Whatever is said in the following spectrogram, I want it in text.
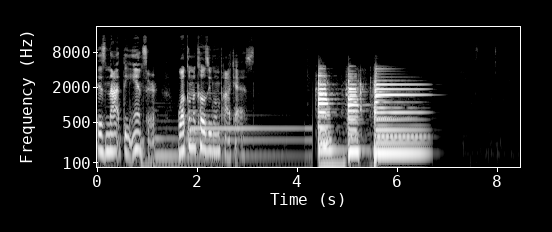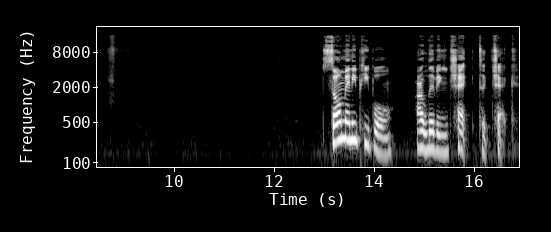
is not the answer. Welcome to Cozy Womb Podcast. So many people are living check to check.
